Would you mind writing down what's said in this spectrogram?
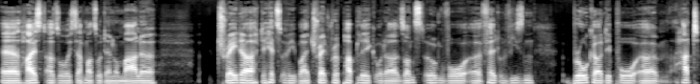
Äh, heißt also, ich sag mal so, der normale Trader, der jetzt irgendwie bei Trade Republic oder sonst irgendwo äh, Feld- und Wiesen-Broker-Depot ähm, hat,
